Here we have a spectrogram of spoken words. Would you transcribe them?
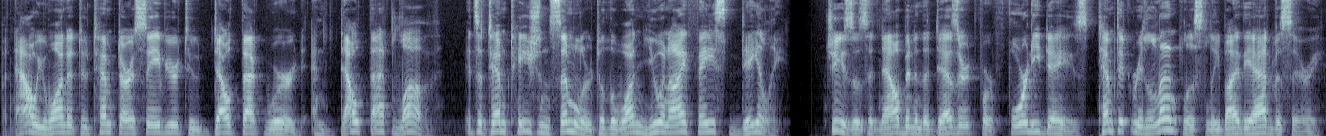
But now he wanted to tempt our Savior to doubt that word and doubt that love. It's a temptation similar to the one you and I face daily. Jesus had now been in the desert for 40 days, tempted relentlessly by the adversary.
